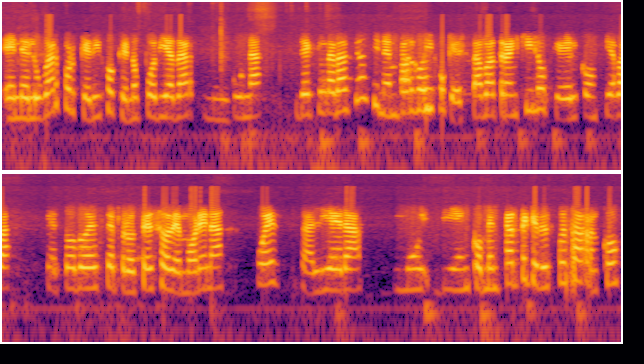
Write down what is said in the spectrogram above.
en el lugar porque dijo que no podía dar ninguna declaración. Sin embargo, dijo que estaba tranquilo, que él confiaba que todo este proceso de Morena pues saliera muy bien. Comentarte que después arrancó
